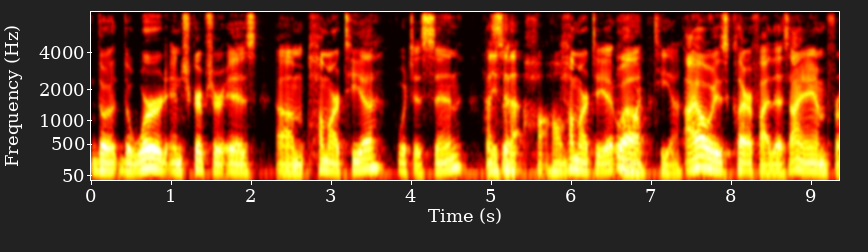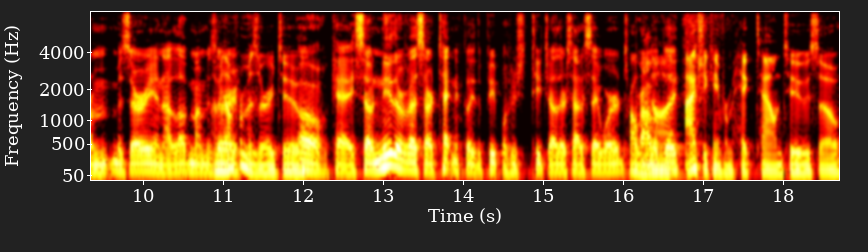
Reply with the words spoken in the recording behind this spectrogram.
the the word in scripture is um, hamartia which is sin How do you say that? Ha- ha- hamartia well hamartia. I always clarify this. I am from Missouri and I love my I Missouri. mean, I'm from Missouri too. Oh, okay. So neither of us are technically the people who should teach others how to say words. probably, Probably. I actually came from Hicktown too, so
